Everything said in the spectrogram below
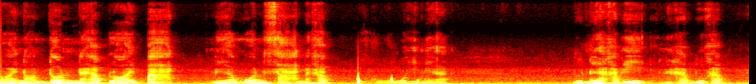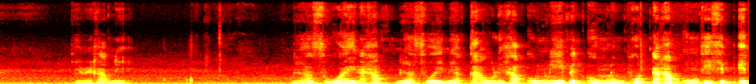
รอยหนอนด้นนะครับ รอยปาด เนื้อมวลสารนะครับโอ้โหเนื้อ ดูเนื้อครับพี่นะครับ ดูครับ เห็นไหมครับนี่ เนื้อสวยนะครับ เนื้อสวยเนื้อเก่าเลยครับ องค์นี้เป็นองค์ลุงพุทธนะครับ องค์ที่สิบเอ็ด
